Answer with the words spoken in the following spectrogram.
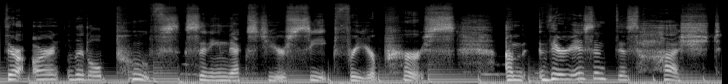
There aren't little poofs sitting next to your seat for your purse. Um, there isn't this hushed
